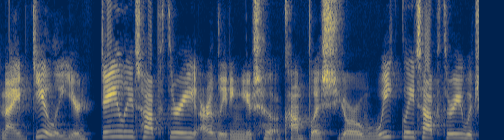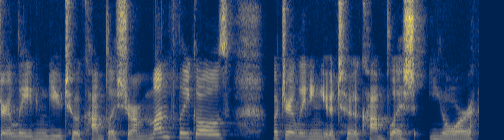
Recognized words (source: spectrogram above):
and ideally, your daily top three are leading you to accomplish your weekly top three, which are leading you to accomplish your monthly goals, which are leading you to accomplish your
